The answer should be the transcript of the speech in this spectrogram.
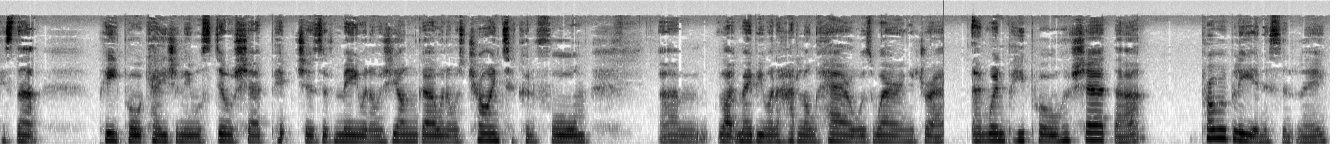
is that people occasionally will still share pictures of me when I was younger, when I was trying to conform, um, like maybe when I had long hair or was wearing a dress. And when people have shared that, probably innocently,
